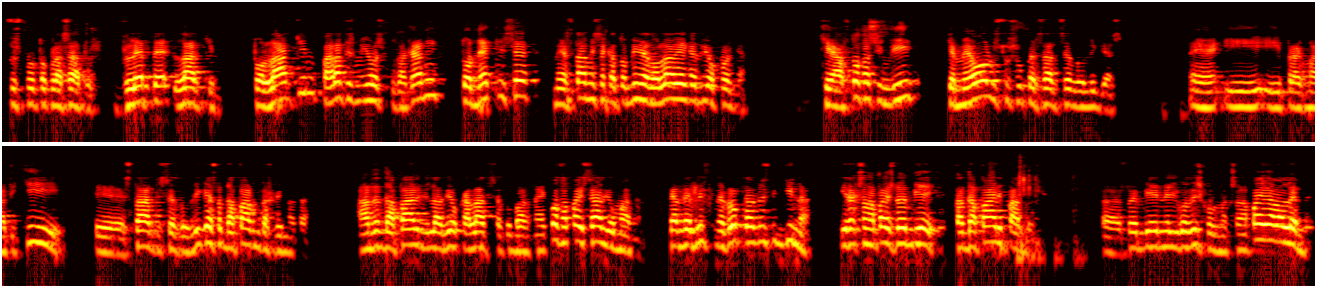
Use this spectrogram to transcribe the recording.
στους πρωτοκλασσάτους. Βλέπε Λάρκιν. Το Λάρκιν, παρά τις μειώσεις που θα κάνει, τον έκλεισε με 7,5 εκατομμύρια δολάρια για δύο χρόνια. Και αυτό θα συμβεί και με όλους τους superstars της Ευρωλίγκας. Ε, η, η πραγματική ε, star της Ευρωλίγκας θα τα πάρουν τα χρήματα. Αν δεν τα πάρει δηλαδή ο Καλάθης από τον Παναγικό, θα πάει σε άλλη ομάδα. Και αν δεν βρει στην Ευρώπη, θα βρει στην Κίνα. Ή θα ξαναπάει στο NBA. Θα τα πάρει πάντως. Ε, στο NBA είναι λίγο δύσκολο να ξαναπάει, αλλά λέμε.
